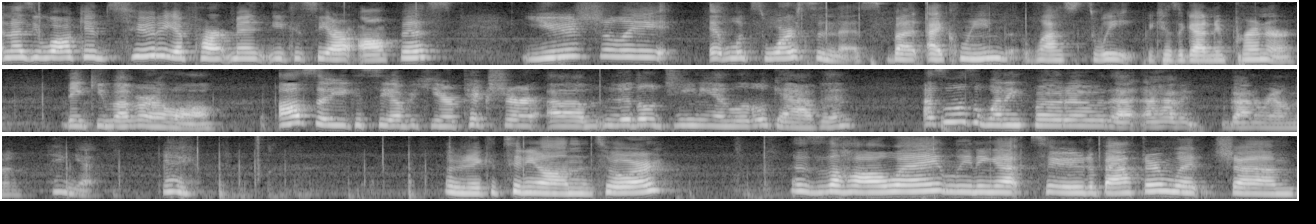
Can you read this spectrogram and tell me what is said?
And as you walk into the apartment, you can see our office. Usually it looks worse than this, but I cleaned last week because I got a new printer. Thank you, mother-in-law. Also, you can see over here a picture of little Jeannie and little Gavin, as well as a wedding photo that I haven't gotten around to hang yet. Yay. I'm going to continue on the tour. This is the hallway leading up to the bathroom, which um,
